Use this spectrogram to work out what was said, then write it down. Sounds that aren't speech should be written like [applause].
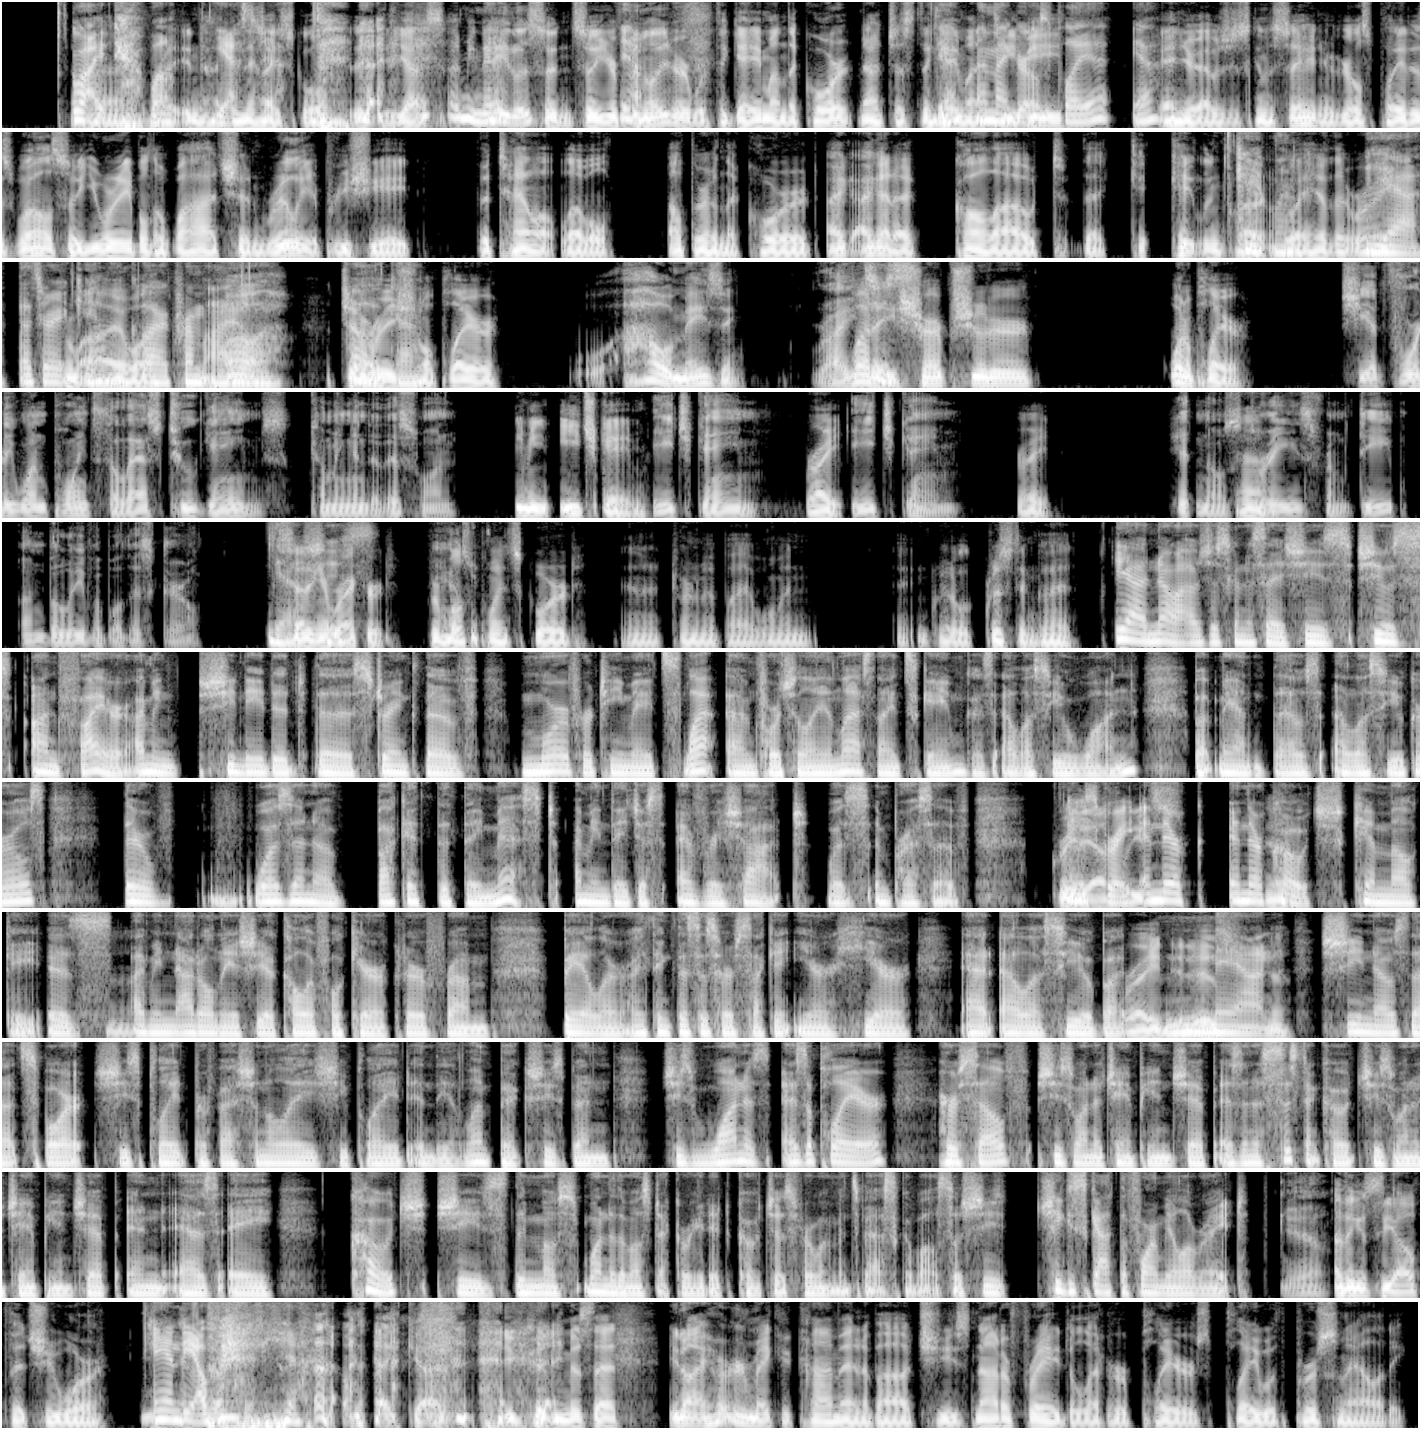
Right. uh, well, in, yes, in high yeah. school. [laughs] yes, I mean, hey, listen. So you're Yeah. familiar with the game on the court, not just the Yeah, game on and my girls play it. Yeah. And you're, I was just going to say, and your girls played as well. So you were able to watch and really appreciate the talent level out there on the court. I, I got to call out that Ca- Caitlin Clark. Do I have that right? Yeah, that's right. From Caitlin Iowa. Clark from Iowa. Oh, generational player. How amazing. Right? What a sharpshooter. What a player. She had 41 points the last two games coming into this one. You mean each game? Each game, Right, each game, right. hitting those Yeah. threes from deep. Unbelievable, this girl. Yeah, Setting a record for most points scored in a tournament by a woman. Incredible. Kristin, go ahead. Yeah, no, I was just going to say she's she was on fire. I mean, she needed the strength of more of her teammates. La- unfortunately, in last night's game because LSU won. But man, those LSU girls, there wasn't a bucket that they missed. I mean, they just every shot was impressive. Great it was great, and their and their Yeah. coach Kim Mulkey is. Yeah. I mean, not only is she a colorful character from Baylor, I think this is her second year here at LSU. But Right, man, yeah. she knows that sport. She's played professionally. She played in the Olympics. She's been she's won as as a player herself. She's won a championship as an assistant coach. She's won a championship, and as a coach, she's the most one of the most decorated coaches for women's basketball. So she she's got the formula right. Yeah. I think it's the outfit she wore. And the outfit, [laughs] yeah. oh my God. You couldn't miss that. You know, I heard her make a comment about she's not afraid to let her players play with personality.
